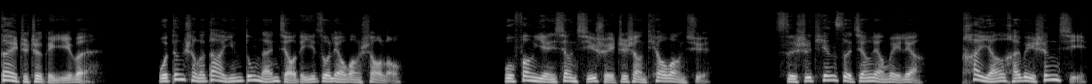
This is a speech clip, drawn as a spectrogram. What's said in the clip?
带着这个疑问，我登上了大营东南角的一座瞭望哨楼。我放眼向齐水之上眺望去，此时天色将亮未亮，太阳还未升起，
